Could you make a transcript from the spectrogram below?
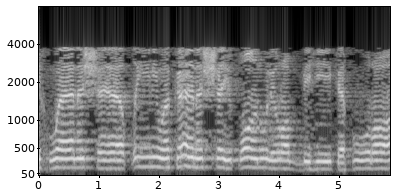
إخوان الشياطين وكان الشيطان لربه كفورا.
